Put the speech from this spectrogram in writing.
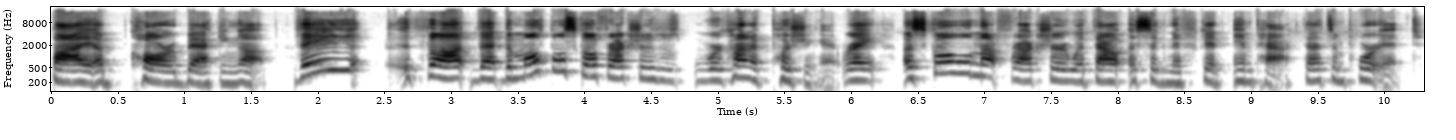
by a car backing up. They thought that the multiple skull fractures were kind of pushing it, right? A skull will not fracture without a significant impact. That's important.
